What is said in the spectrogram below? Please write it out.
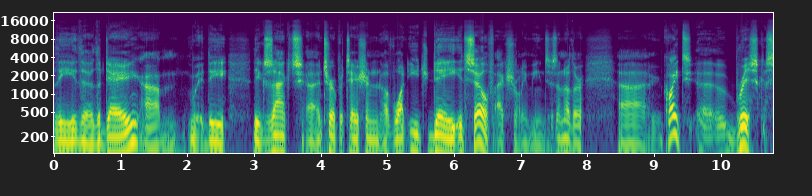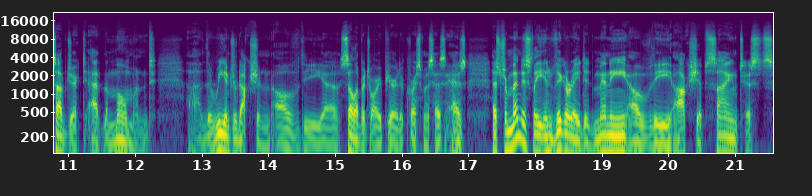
the the, the day, um, the the exact uh, interpretation of what each day itself actually means is another uh, quite uh, brisk subject at the moment. Uh, the reintroduction of the uh, celebratory period of Christmas has, has has tremendously invigorated many of the Ark ship scientists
